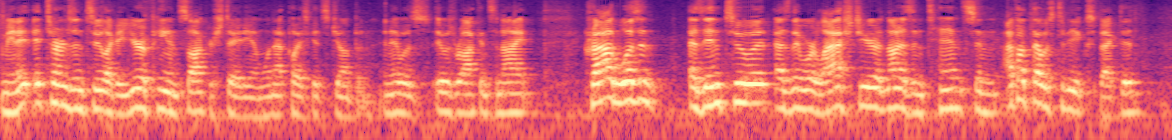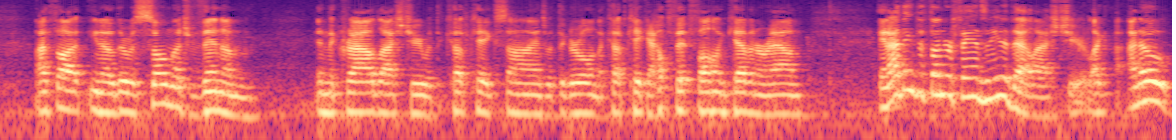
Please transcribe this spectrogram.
I mean, it, it turns into like a European soccer stadium when that place gets jumping. And it was it was rocking tonight. Crowd wasn't as into it as they were last year, not as intense, and I thought that was to be expected. I thought, you know, there was so much venom in the crowd last year with the cupcake signs, with the girl in the cupcake outfit following Kevin around. And I think the Thunder fans needed that last year. Like, I know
